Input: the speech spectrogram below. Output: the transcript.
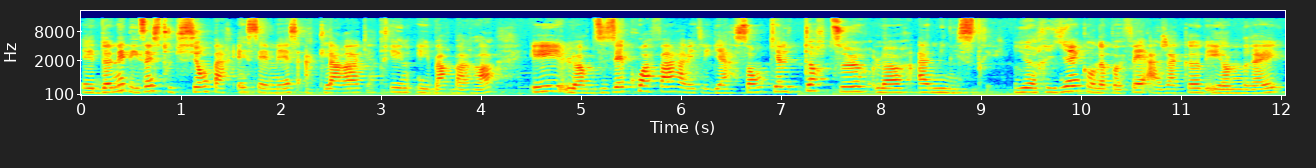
Elle donnait des instructions par SMS à Clara, Catherine et Barbara et leur disait quoi faire avec les garçons, quelle torture leur administrer. Il n'y a rien qu'on n'a pas fait à Jacob et André.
